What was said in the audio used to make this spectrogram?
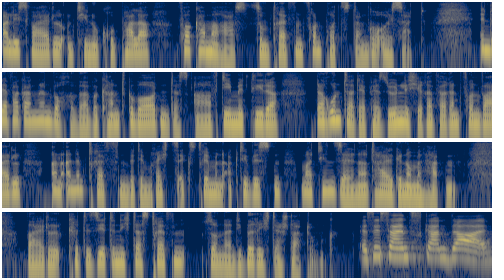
Alice Weidel und Tino Kruppalla, vor Kameras zum Treffen von Potsdam geäußert. In der vergangenen Woche war bekannt geworden, dass AfD-Mitglieder, darunter der persönliche Referent von Weidel, an einem Treffen mit dem rechtsextremen Aktivisten Martin Sellner teilgenommen hatten. Weidel kritisierte nicht das Treffen, sondern die Berichterstattung. Es ist ein Skandal,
